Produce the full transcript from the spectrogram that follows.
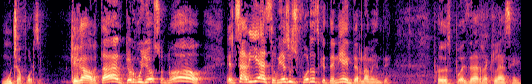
mucha fuerza. ¡Qué gabtán! ¡Qué orgulloso! No, él sabía, sabía sus fuerzas que tenía internamente. Pero después de dar la clase,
